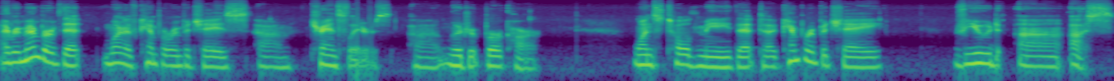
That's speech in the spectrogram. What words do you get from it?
I remember that one of Khenpo Rinpoche's um, translators, uh, Burkhar, once told me that uh, Khenpo Rinpoche viewed uh, us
